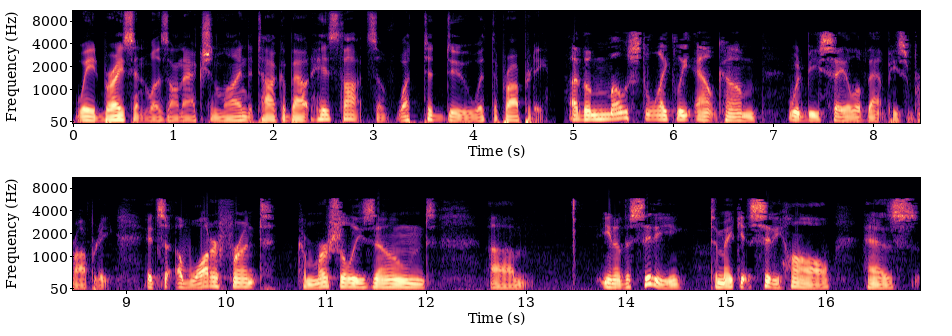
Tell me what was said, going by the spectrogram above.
Wade Bryson was on Action Line to talk about his thoughts of what to do with the property. Uh, the most likely outcome would be sale of that piece of property. It's a waterfront, commercially zoned. Um, you know, the city to make it city hall has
